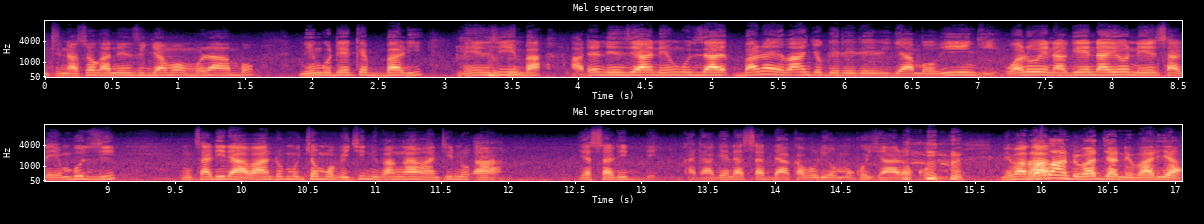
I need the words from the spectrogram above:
nti nasooka ninzigyamu omulambo ninguteeka ebbali nenzimba ate ninzira nenguza banaye banjogerera ebigambo bingi. Waliwo enagendayo nensala embuzi nsalira abantu mukyo mu biki ne baŋŋamba nti ah, yasalidde. Kati agenda saddaaka buli omu ku kyalo kuno ne Ba baga- abantu bajja ne balya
